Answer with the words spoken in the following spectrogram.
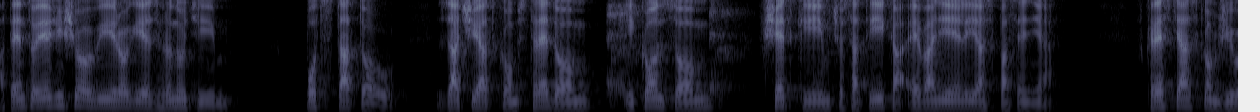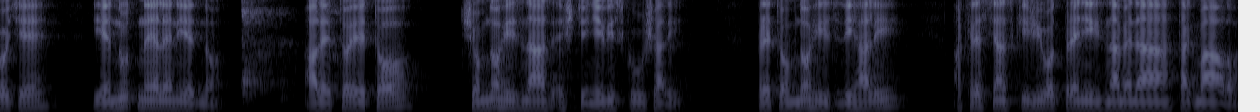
A tento Ježišov výrok je zhrnutím, podstatou, začiatkom, stredom i koncom všetkým, čo sa týka evanielia spasenia. V kresťanskom živote je nutné len jedno, ale to je to, čo mnohí z nás ešte nevyskúšali. Preto mnohí zlyhali a kresťanský život pre nich znamená tak málo,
